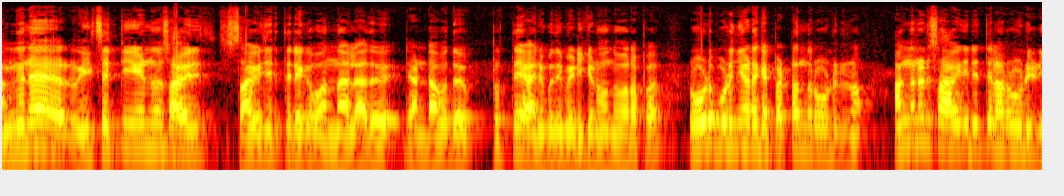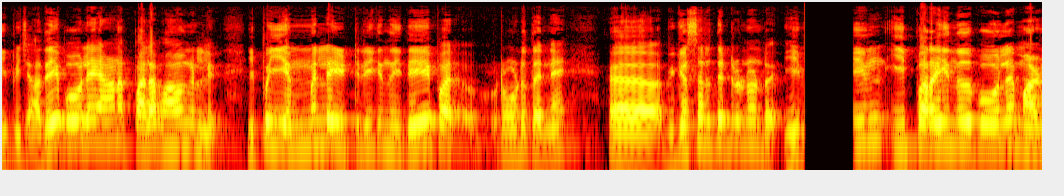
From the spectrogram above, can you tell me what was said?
അങ്ങനെ റീസെറ്റ് ചെയ്യുന്ന സാഹചര്യ സാഹചര്യത്തിലേക്ക് വന്നാൽ അത് രണ്ടാമത് പ്രത്യേക അനുമതി മേടിക്കണമെന്ന് പറഞ്ഞപ്പോൾ റോഡ് പൊളിഞ്ഞടക്കെ പെട്ടെന്ന് റോഡ് ഇടണം. അങ്ങനെ ഒരു സാഹചര്യത്തിൽ ആ റോഡ് ഇടിപ്പിച്ചു. അതേപോലെയാണ് പല ഭാഗങ്ങളിലും. ഇപ്പോൾ ഈ എം എൽ എ ഇട്ടിരിക്കുന്ന ഇതേ റോഡ് തന്നെ വികസനത്തിട്ടുണ്ട്. ഈ ഈ പറയുന്നത് പോലെ മഴ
